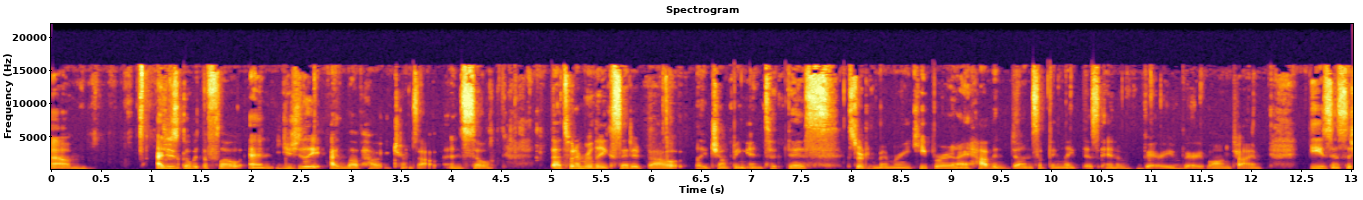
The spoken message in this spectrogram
Um, I just go with the flow, and usually I love how it turns out, and so that's what I'm really excited about, like jumping into this sort of memory keeper, and I haven't done something like this in a very, very long time. These is a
